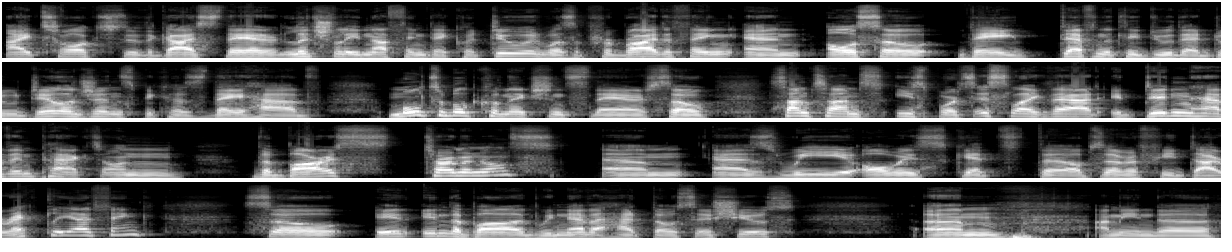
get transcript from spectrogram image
I talked to the guys there, literally nothing they could do. It was a provider thing. And also, they definitely do their due diligence because they have multiple connections there. So sometimes esports is like that. It didn't have impact on the bars terminals um, as we always get the observer feed directly, I think. So in, in the bud, we never had those issues. Um, I mean, the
